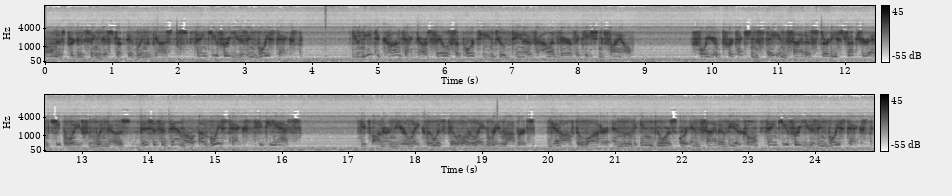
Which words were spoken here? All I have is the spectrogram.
Storm is producing destructive wind gusts. Thank you for using voice text. You need to contact our sales support team to obtain a valid verification file. For your protection, stay inside a sturdy structure and keep away from windows. This is a demo of voice text TTS. If on or near Lake Lewisville or Lake Ray Roberts, get off the water and move indoors or inside a vehicle. Thank you for using voice text.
